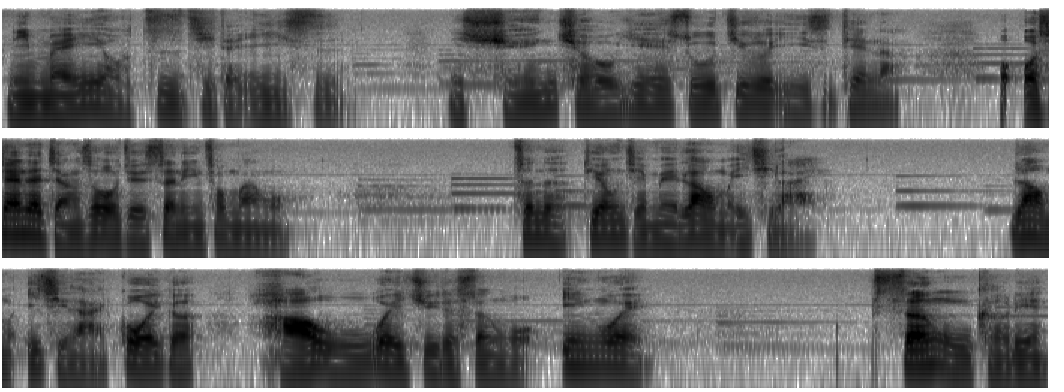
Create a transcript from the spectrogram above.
你没有自己的意思，你寻求耶稣基督的意思。天哪！我我现在在讲的时候，我觉得圣灵充满我。真的，弟兄姐妹，让我们一起来，让我们一起来过一个毫无畏惧的生活，因为生无可恋。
